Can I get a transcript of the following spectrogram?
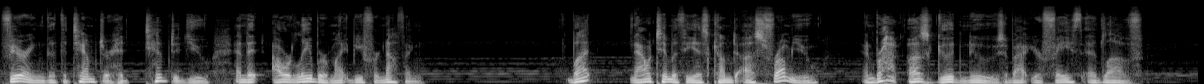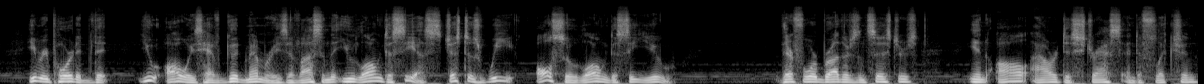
fearing that the tempter had tempted you and that our labor might be for nothing. But now Timothy has come to us from you and brought us good news about your faith and love. He reported that you always have good memories of us and that you long to see us, just as we also long to see you. Therefore, brothers and sisters, in all our distress and affliction,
